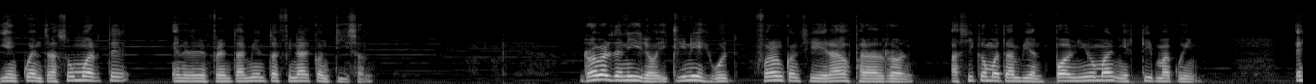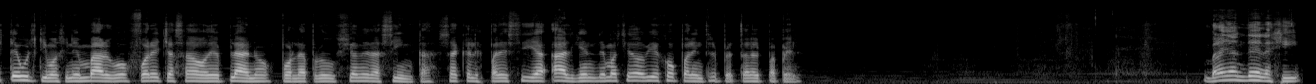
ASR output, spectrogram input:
y encuentra su muerte en el enfrentamiento final con Teasel. Robert De Niro y Clint Eastwood fueron considerados para el rol, así como también Paul Newman y Steve McQueen. Este último, sin embargo, fue rechazado de plano por la producción de la cinta, ya que les parecía alguien demasiado viejo para interpretar el papel. Brian Dennehy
